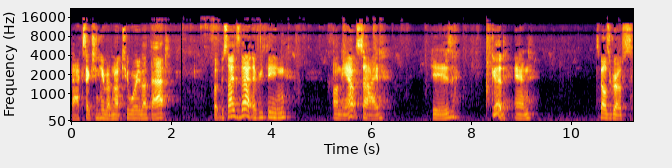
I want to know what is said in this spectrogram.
back section here, but I'm not too worried about that. But besides that, everything on the outside is good and Smells gross.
